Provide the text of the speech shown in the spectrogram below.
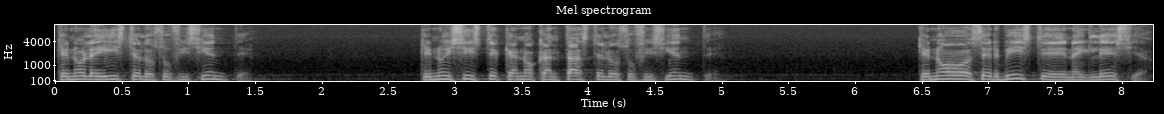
que no leíste lo suficiente, que no hiciste, que no cantaste lo suficiente, que no serviste en la iglesia.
